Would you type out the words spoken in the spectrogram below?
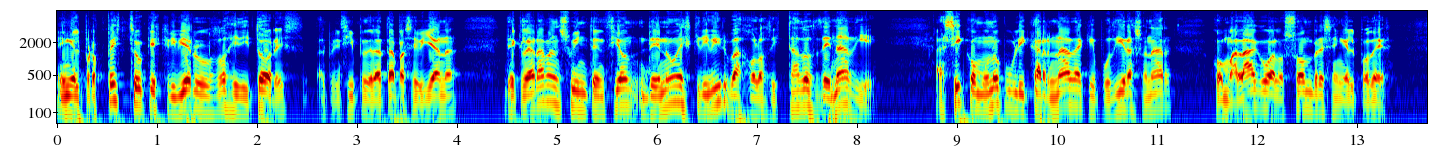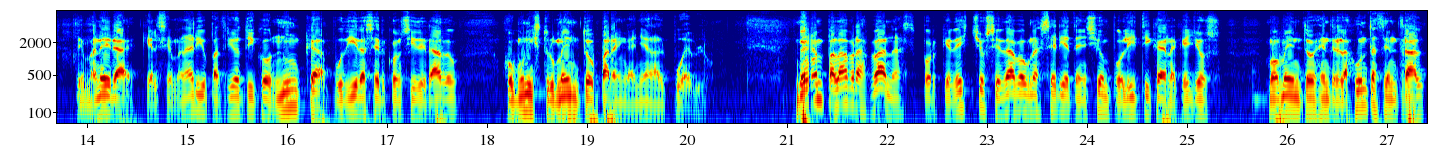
En el prospecto que escribieron los dos editores, al principio de la etapa sevillana, declaraban su intención de no escribir bajo los dictados de nadie, así como no publicar nada que pudiera sonar como halago a los hombres en el poder, de manera que el semanario patriótico nunca pudiera ser considerado como un instrumento para engañar al pueblo. No eran palabras vanas, porque de hecho se daba una seria tensión política en aquellos momentos entre la Junta Central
